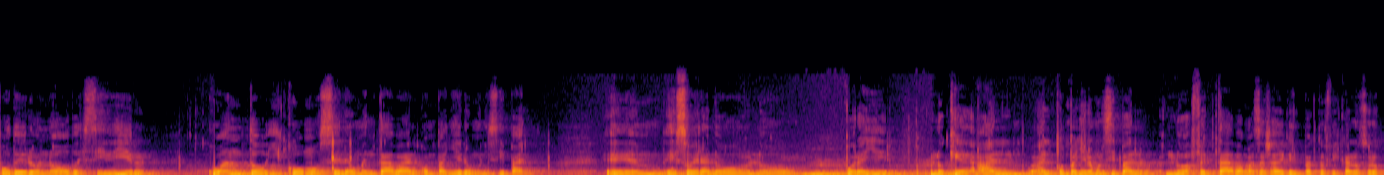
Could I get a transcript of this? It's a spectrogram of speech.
poder o no decidir cuánto y cómo se le aumentaba al compañero municipal. Eh, eso era lo, por ahí lo que al, compañero municipal lo afectaba, más allá de que el pacto fiscal nosotros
